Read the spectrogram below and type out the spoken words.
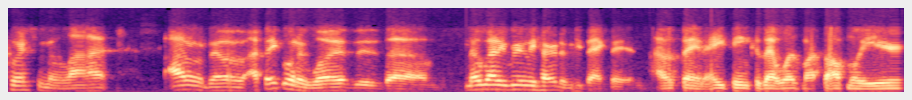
question a lot. I don't know. I think what it was is um, nobody really heard of me back then. I was saying 18 because that was my sophomore year.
